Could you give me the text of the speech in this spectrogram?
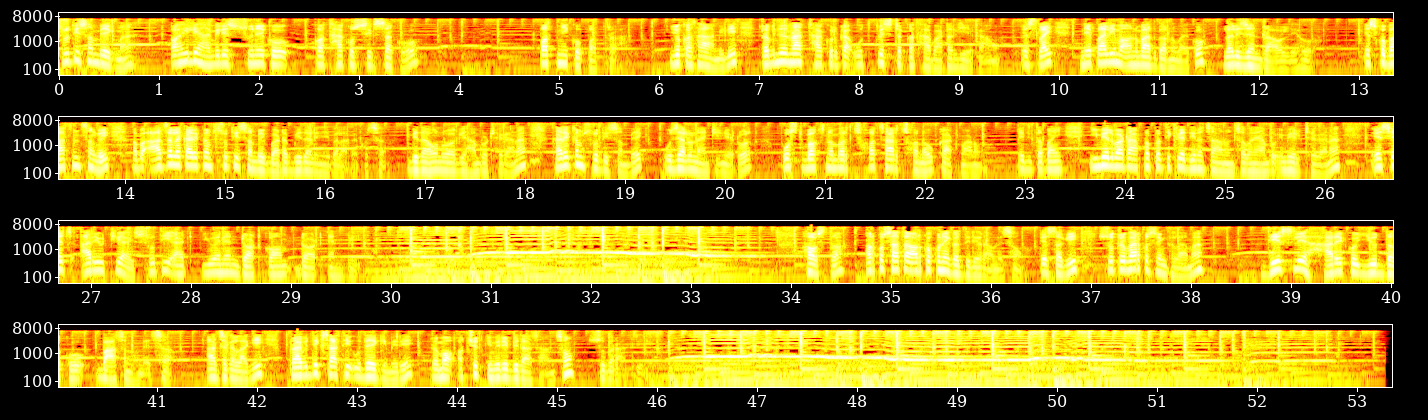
श्रुति सम्वेगमा अहिले हामीले सुनेको कथाको शीर्षक हो पत्नीको पत्र। यो कथा हामीले रविन्द्रनाथ ठाकुरका उत्कृष्ट कथाबाट लिएका हौं। यसलाई नेपालीमा अनुवाद गर्नुभएको ललिजन रावलले हो। यसको वाचनसँगै अब आजलाई कार्यक्रम श्रुति सम्वेकबाट विदा लिने बेला भएको छ। विदा हुनु अघि हाम्रो ठेगाना कार्यक्रम Shruti Sambeg Ujyalo ninety network post box number छ चार छ नौ काठमाडौँ। यदि तपाईँ इमेलबाट आफ्नो प्रतिक्रिया दिन चाहनुहुन्छ भने हाम्रो इमेल ठेगाना S H R U T I Shruti at U N N dot com dot NP हवस् त अर्को साता अर्को कुनै गद्दी लिएर आउनेछौँ। त्यसअघि शुक्रबारको श्रृङ्खलामा देशले हारेको युद्धको वाचन हुनेछ। आजका लागि प्राविधिक साथी उदय घिमिरे र म अच्युत घिमिरे विदा चाहन्छौ। शुभरात्री।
